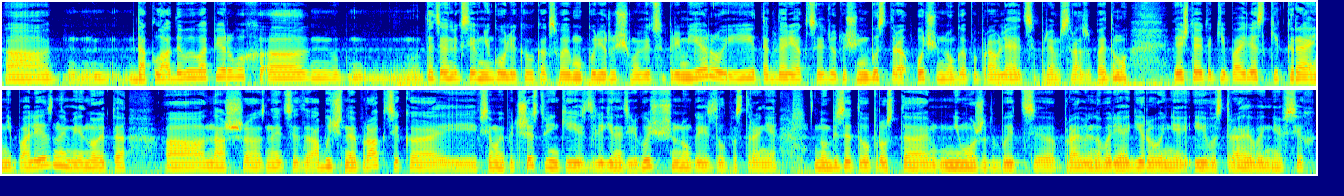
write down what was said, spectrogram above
а, докладываю, во-первых, а, Татьяне Алексеевне Голиковой как своему курирующему вице-премьеру, и тогда реакция идет очень быстро, очень многое поправляется прямо сразу. Поэтому я считаю такие поездки крайне полезными, но это а, наша, знаете, обычная практика, и все мои предшественники ездили, Геннадий Григорьевич очень много ездил по стране, но без этого просто не может быть э, правильного реагирования и выстраивания всех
